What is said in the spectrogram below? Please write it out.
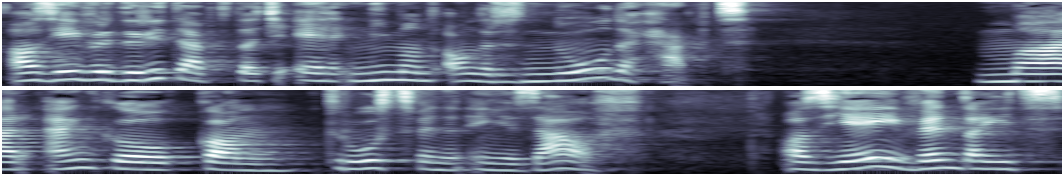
Als jij verdriet hebt dat je eigenlijk niemand anders nodig hebt, maar enkel kan troost vinden in jezelf. Als jij vindt dat je iets,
